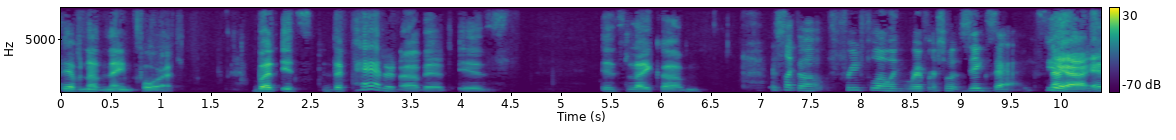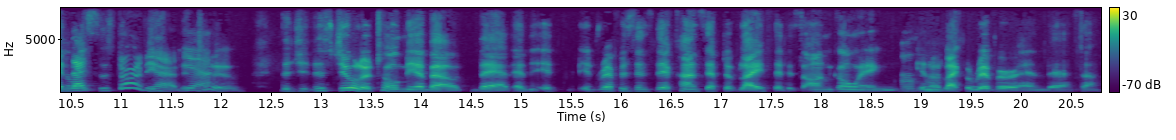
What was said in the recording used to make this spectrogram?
they have another name for it. But it's the pattern of it is is like um it's like a free flowing river, so it zigzags. That's yeah, and that's the story behind it yeah. too. The, this jeweler told me about that, and it it represents their concept of life that it's ongoing, mm-hmm. you know, mm-hmm. like a river, and that, um,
